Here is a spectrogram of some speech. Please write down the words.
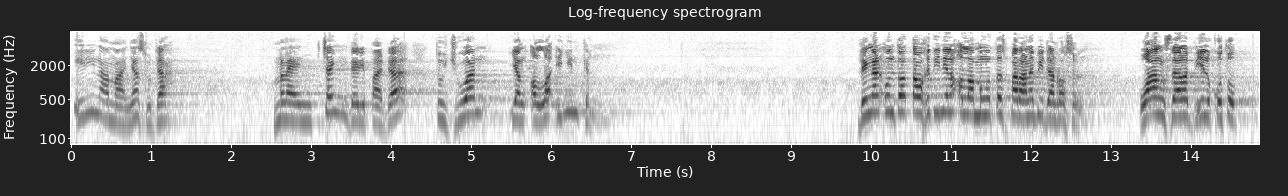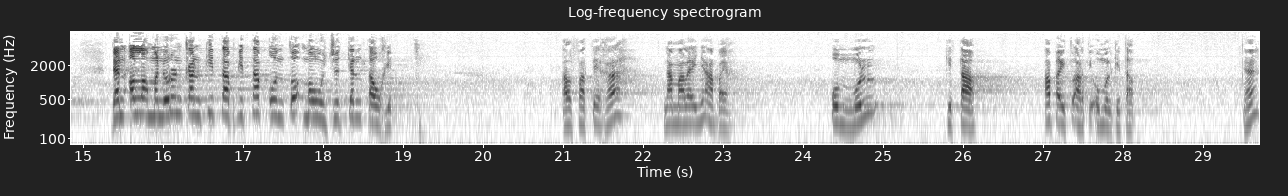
Ini namanya sudah melenceng daripada tujuan yang Allah inginkan. Dengan untuk tauhid inilah Allah mengutus para nabi dan rasul. Wa angsal bil kutub. Dan Allah menurunkan kitab-kitab untuk mewujudkan tauhid. Al-Fatihah nama lainnya apa ya? Ummul Kitab. Apa itu arti Ummul Kitab? Ya?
